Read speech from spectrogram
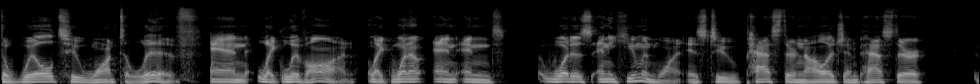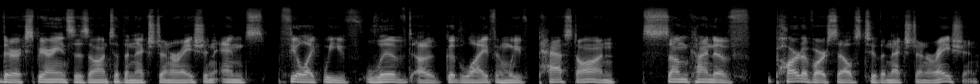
the will to want to live and like live on like when and and what does any human want is to pass their knowledge and pass their their experiences on to the next generation and feel like we've lived a good life and we've passed on some kind of part of ourselves to the next generation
